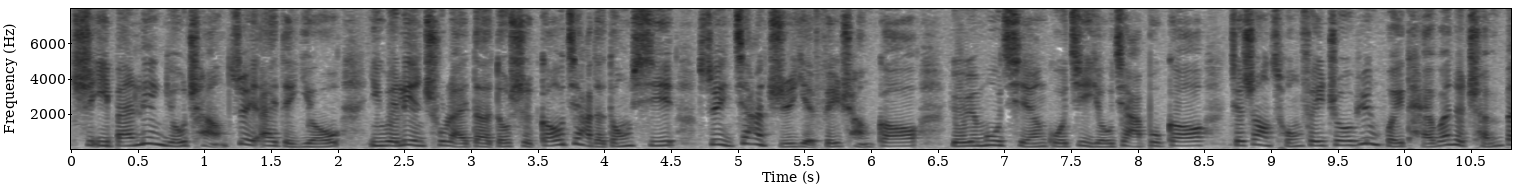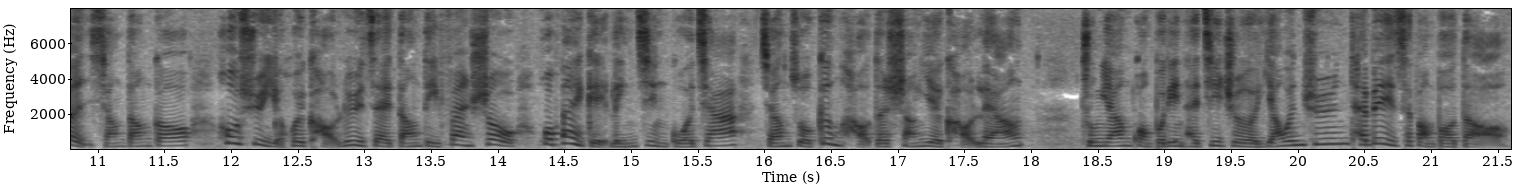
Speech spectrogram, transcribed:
是一般炼油厂最爱的油，因为炼出来的都是高价的东西，所以价值也非常高。由于目前国际油价不高，加上从非洲运回台湾的成本相当高，后续也会考虑在当地贩售或卖给邻近国家，将做更好的商业考量。中央广播电台记者杨文君台北采访报道。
